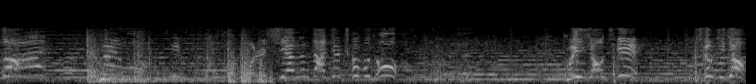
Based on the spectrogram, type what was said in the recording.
是我的废物！我是西安门大街车夫头，鬼脚七，请指教。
